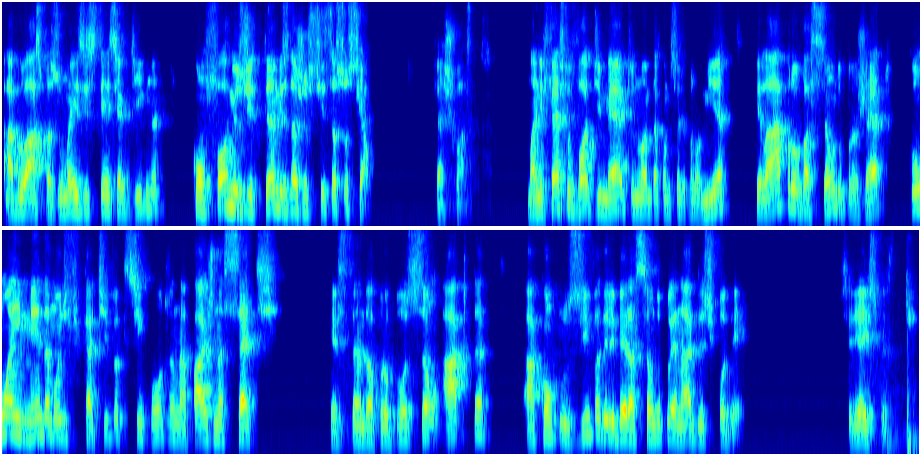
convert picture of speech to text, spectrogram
abro aspas, uma existência digna conforme os ditames da Justiça Social. Fecho aspas. Manifesto o voto de mérito no âmbito da Comissão de Economia pela aprovação do projeto com a emenda modificativa que se encontra na página 7, restando a proposição apta à conclusiva deliberação do plenário deste poder. Seria isso, presidente.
